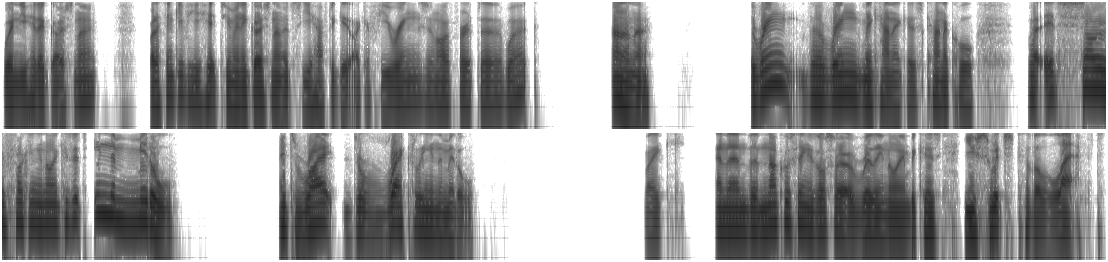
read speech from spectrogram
when you hit a ghost note. But I think if you hit too many ghost notes, you have to get like a few rings in order for it to work. I don't know. The ring, the ring mechanic is kind of cool, but it's so fucking annoying because it's in the middle. It's right directly in the middle. Like, and then the knuckles thing is also really annoying because you switch to the left.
